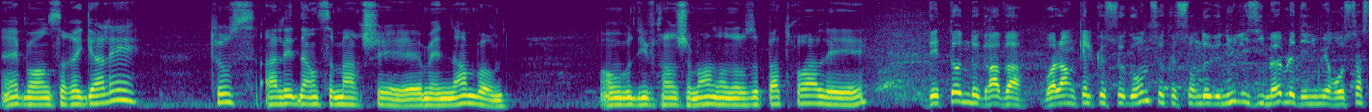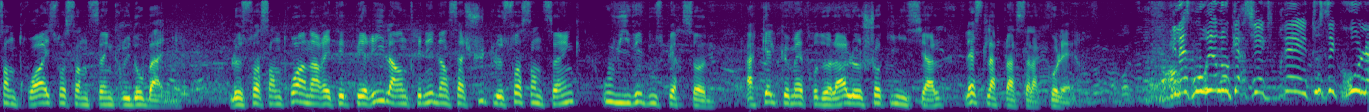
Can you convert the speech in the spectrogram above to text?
Et bon, on se régalait. Tous aller dans ce marché. Et maintenant, bon, on vous dit franchement, on n'ose pas trop aller. Des tonnes de gravats. Voilà en quelques secondes ce que sont devenus les immeubles des numéros 63 et 65 rue d'Aubagne. Le 63 en arrêté de péril a entraîné dans sa chute le 65 où vivaient 12 personnes. À quelques mètres de là, le choc initial laisse la place à la colère. Ils laissent mourir nos quartiers exprès, tout s'écroule.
